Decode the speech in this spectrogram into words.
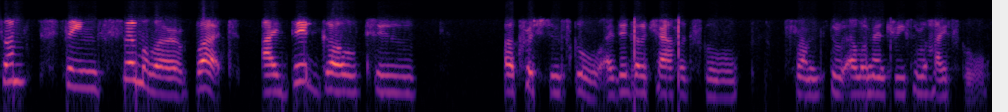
something similar, but I did go to a Christian school. I did go to Catholic school from through elementary through high school.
